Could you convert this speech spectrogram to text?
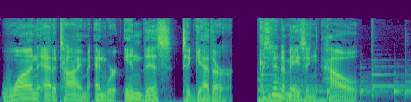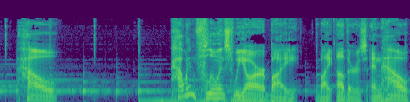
one at a time, and we're in this together. Isn't it amazing how how how influenced we are by by others and how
